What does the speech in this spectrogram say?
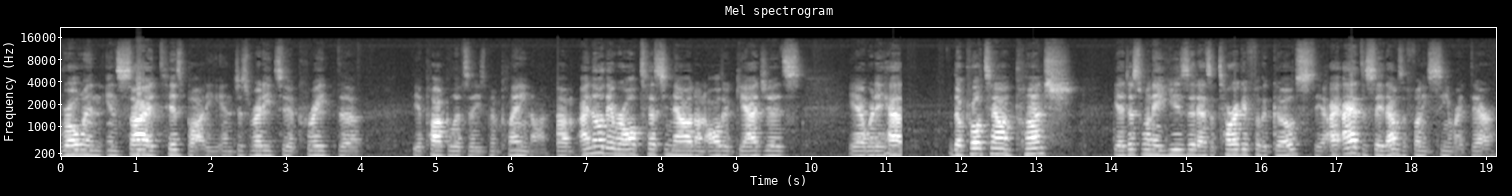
Rowan inside his body and just ready to create the the apocalypse that he's been planning on. Um, I know they were all testing out on all their gadgets. Yeah, where they had the proton punch. Yeah, just when they use it as a target for the ghost. Yeah, I, I had to say that was a funny scene right there.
